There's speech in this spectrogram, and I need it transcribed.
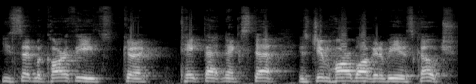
You said McCarthy's going to take that next step. Is Jim Harbaugh going to be his coach?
